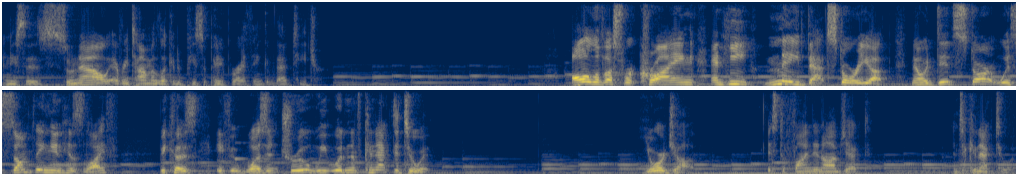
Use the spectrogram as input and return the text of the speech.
And he says, so now every time I look at a piece of paper, I think of that teacher. All of us were crying, and he made that story up. Now, it did start with something in his life, because if it wasn't true, we wouldn't have connected to it. Your job is to find an object and to connect to it.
